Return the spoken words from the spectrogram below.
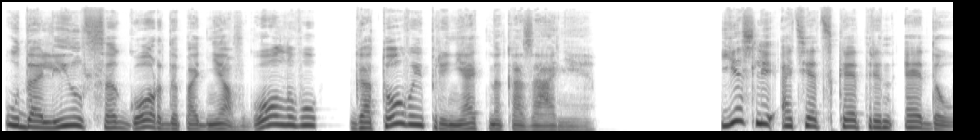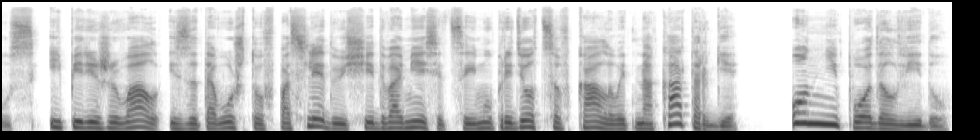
удалился, гордо подняв голову, готовый принять наказание. Если отец Кэтрин Эдоус и переживал из-за того, что в последующие два месяца ему придется вкалывать на каторге, он не подал виду.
